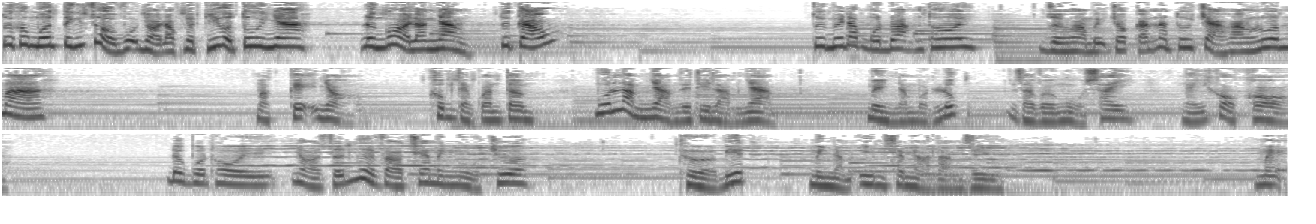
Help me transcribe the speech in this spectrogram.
tôi không muốn tính sổ vụ nhỏ đọc nhật ký của tôi nha. Đừng có hỏi lằng nhằng, tôi cáu. Tôi mới đọc một đoạn thôi, rồi Hoàng bị cho cắn là tôi trả Hoàng luôn mà. Mặc kệ nhỏ, không thèm quan tâm, muốn làm nhảm gì thì làm nhảm. Mình nằm một lúc, giả vờ ngủ say, ngáy khò khò. Được một hồi, nhỏ dấn người vào xem mình ngủ chưa. Thừa biết, mình nằm im xem nhỏ làm gì. Mẹ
